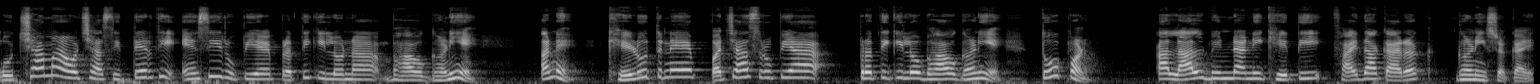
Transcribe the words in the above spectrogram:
ઓછામાં ઓછા સિત્તેરથી એંસી રૂપિયે પ્રતિ કિલોના ભાવ ગણીએ. અને ખેડૂતને પચાસ રૂપિયા પ્રતિ કિલો ભાવ ગણીએ, તો પણ આ લાલ ભીંડાની ખેતી ફાયદાકારક ગણી શકાય.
